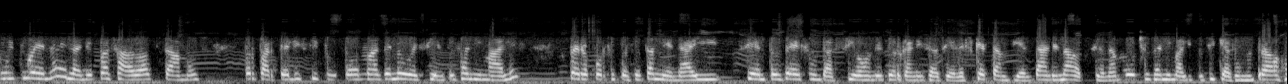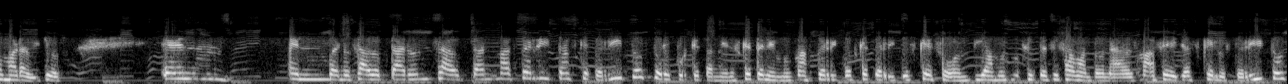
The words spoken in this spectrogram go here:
muy buena. El año pasado adoptamos por parte del instituto más de 900 animales pero por supuesto también hay cientos de fundaciones, de organizaciones que también dan en adopción a muchos animalitos y que hacen un trabajo maravilloso. En, en, bueno, se adoptaron, se adoptan más perritas que perritos, pero porque también es que tenemos más perritos que perritos que son, digamos, muchas veces abandonadas, más ellas que los perritos.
